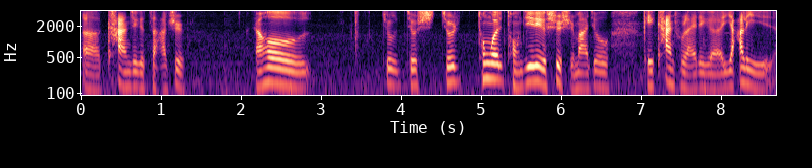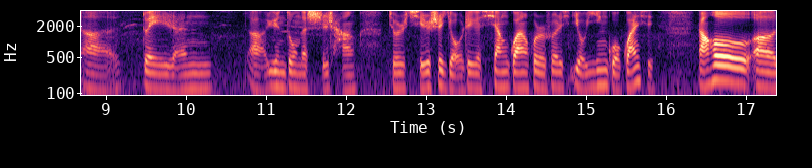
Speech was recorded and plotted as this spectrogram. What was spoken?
呃，看这个杂志，然后就就是就是通过统计这个事实嘛，就可以看出来这个压力啊对人啊运动的时长就是其实是有这个相关或者说有因果关系。然后，呃，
